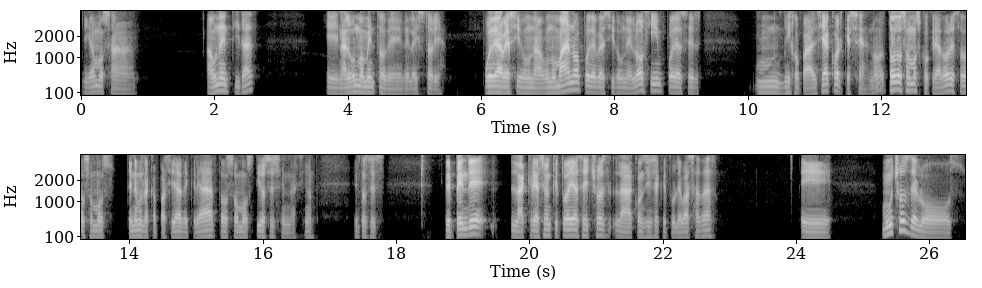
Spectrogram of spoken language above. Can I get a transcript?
digamos, a, a una entidad en algún momento de, la historia. Puede haber sido un humano, puede haber sido un Elohim, puede ser un hijo paradisíaco, el que sea, ¿no? Todos somos co-creadores, todos somos, tenemos la capacidad de crear, todos somos dioses en acción. Entonces, depende la creación que tú hayas hecho, es la conciencia que tú le vas a dar. Eh, muchos de los,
